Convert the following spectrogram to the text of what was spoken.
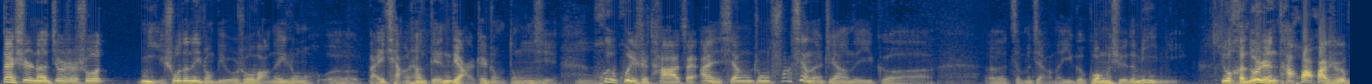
但是呢，就是说。你说的那种，比如说往那种呃白墙上点点儿这种东西，会不会是他在暗箱中发现了这样的一个呃怎么讲呢？一个光学的秘密？就很多人他画画的时候，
